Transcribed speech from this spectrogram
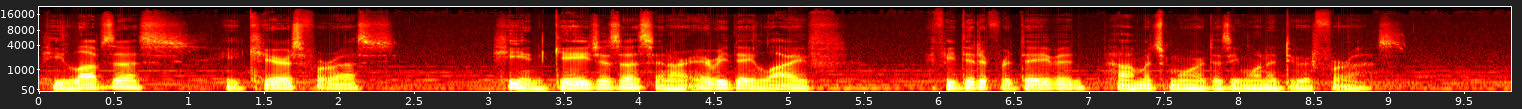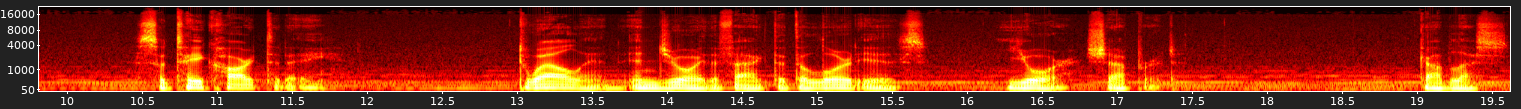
He loves us, he cares for us. He engages us in our everyday life. If He did it for David, how much more does He want to do it for us? So take heart today. Dwell in, enjoy the fact that the Lord is your shepherd. God bless.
